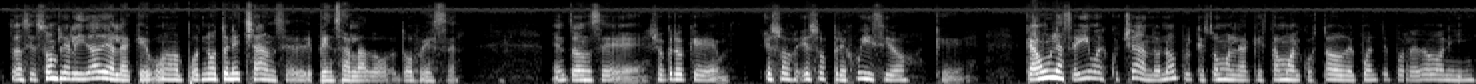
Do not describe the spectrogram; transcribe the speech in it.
Entonces son realidades a las que vos no, tenés chance de pensarla dos veces. Entonces, yo creo que esos, esos prejuicios que, que aún la seguimos escuchando, ¿no? Porque somos la que estamos al costado del puente Porredón y,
